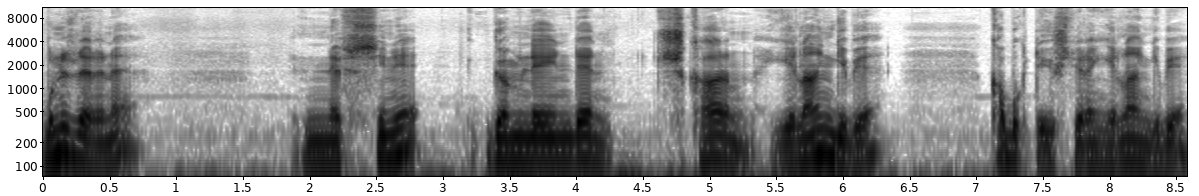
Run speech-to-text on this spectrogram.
Bunun üzerine nefsini gömleğinden çıkarın yılan gibi kabuk değiştiren yılan gibi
